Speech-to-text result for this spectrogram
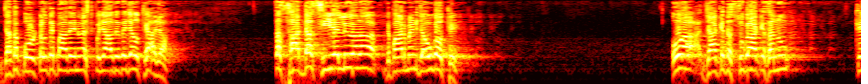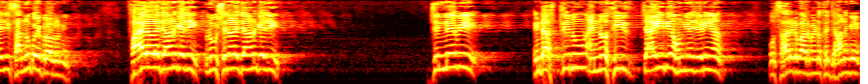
ਜਾਂ ਤਾਂ ਪੋਰਟਲ ਤੇ ਪਾ ਦੇ ਇਨਵੈਸਟ ਪੰਜਾਬ ਦੇ ਤੇ ਜਾਂ ਉੱਥੇ ਆ ਜਾ। ਤਾਂ ਸਾਡਾ ਸੀਐਲਯੂ ਵਾਲਾ ਡਿਪਾਰਟਮੈਂਟ ਜਾਊਗਾ ਉੱਥੇ। ਉਹ ਆ- ਜਾ ਕੇ ਦੱਸੂਗਾ ਕਿ ਸਾਨੂੰ ਕਿ ਜੀ ਸਾਨੂੰ ਕੋਈ ਪ੍ਰੋਬਲਮ ਨਹੀਂ। ਫਾਇਰ ਵਾਲੇ ਜਾਣਗੇ ਜੀ ਪੋਲੂਸ਼ਨ ਵਾਲੇ ਜਾਣਗੇ ਜੀ। ਜਿੰਨੇ ਵੀ ਇੰਡਸਟਰੀ ਨੂੰ ਐਨਓਸੀ ਚਾਹੀਦੀਆਂ ਹੁੰਦੀਆਂ ਜਿਹੜੀਆਂ, ਉਹ ਸਾਰੇ ਡਿਪਾਰਟਮੈਂਟ ਉੱਥੇ ਜਾਣਗੇ।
